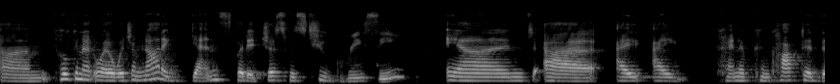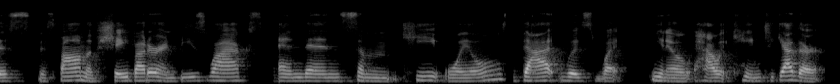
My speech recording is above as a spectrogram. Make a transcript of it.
um, coconut oil, which I'm not against, but it just was too greasy. And uh, I, I kind of concocted this this balm of shea butter and beeswax and then some key oils that was what you know how it came together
